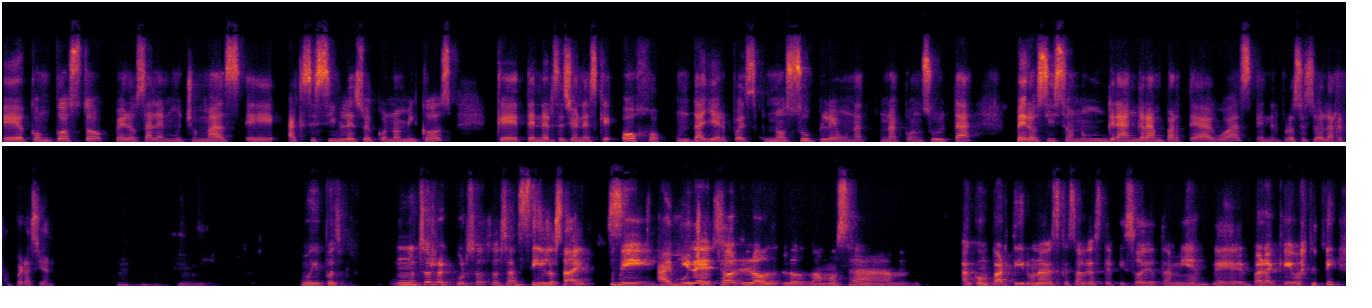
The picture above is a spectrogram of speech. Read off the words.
eh, con costo, pero salen mucho más eh, accesibles o económicos que tener sesiones que, ojo, un taller pues no suple una, una consulta, pero sí son un gran, gran parteaguas en el proceso de la recuperación. Uy, pues muchos recursos, o sea, sí los hay. Sí, hay muchos. Y de hecho los, los vamos a, a compartir una vez que salga este episodio también, eh, para que si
